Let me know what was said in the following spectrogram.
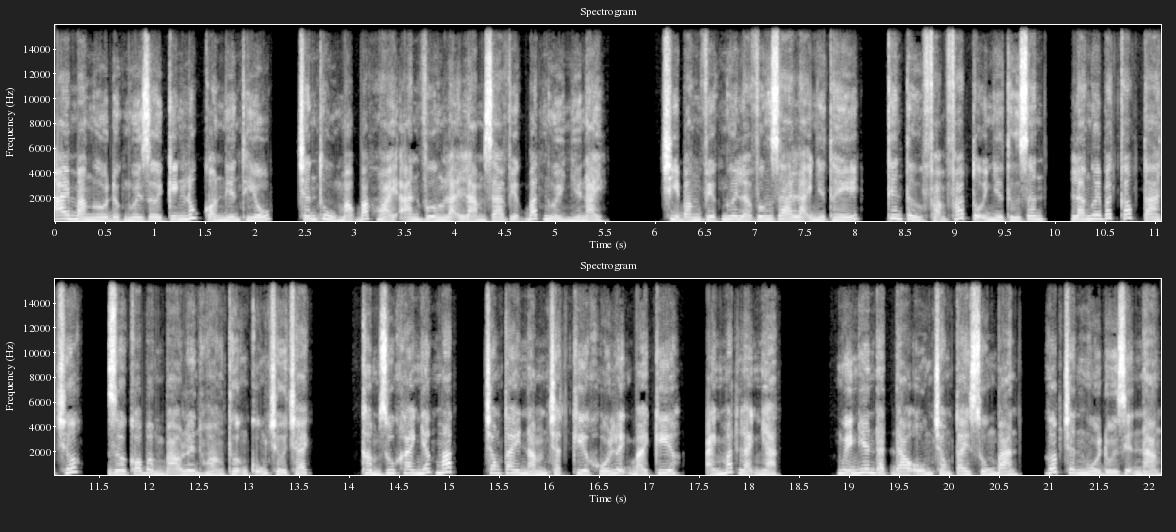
Ai mà ngờ được người rời kinh lúc còn niên thiếu, chấn thủ mặc Bắc Hoài An Vương lại làm ra việc bắt người như này. Chỉ bằng việc ngươi là vương gia lại như thế, thiên tử phạm pháp tội như thứ dân, là ngươi bắt cóc ta trước, giờ có bẩm báo lên hoàng thượng cũng chớ trách. Thẩm Du Khai nhấc mắt, trong tay nắm chặt kia khối lệnh bài kia, ánh mắt lạnh nhạt. Ngụy Nhiên đặt đao ôm trong tay xuống bàn, gấp chân ngồi đối diện nàng,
